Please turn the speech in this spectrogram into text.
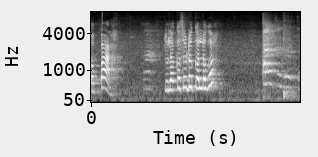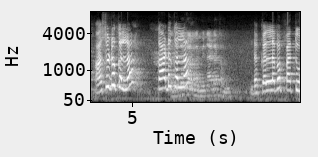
पप्पा तुला कसं ढकललं ग? असं ढकललं? का ढकललं? मी नाही ढकललं. ढकललं पप्पा तू.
